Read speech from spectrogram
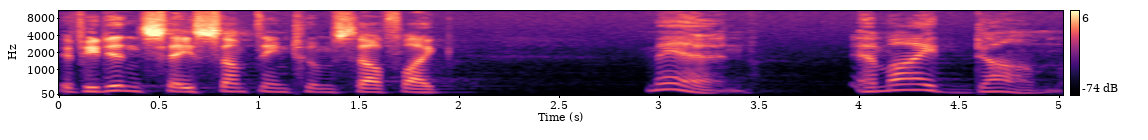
if he didn't say something to himself like, Man, am I dumb?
